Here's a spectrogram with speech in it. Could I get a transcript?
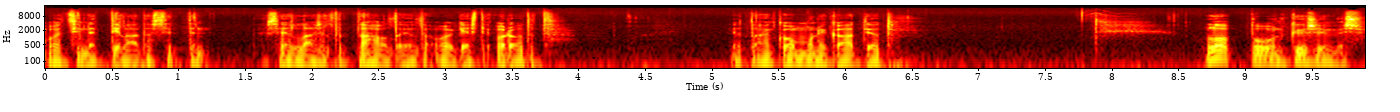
voit sinne tilata sitten sellaiselta taholta, jolta oikeasti odotat jotain kommunikaatiota. Loppuun kysymys.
